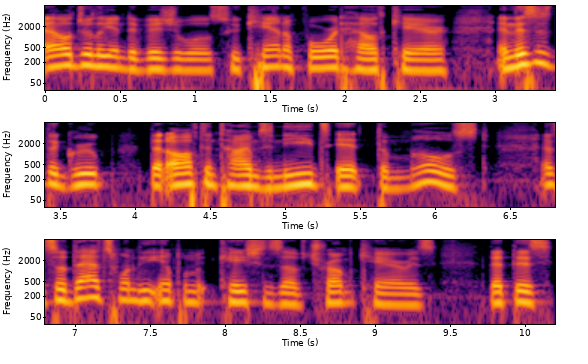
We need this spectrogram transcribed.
elderly individuals who can't afford health care, and this is the group that oftentimes needs it the most. And so, that's one of the implications of Trump care is that this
